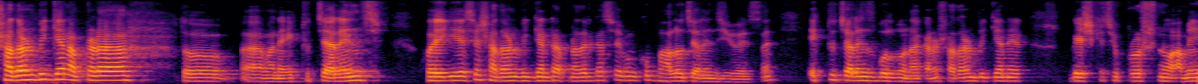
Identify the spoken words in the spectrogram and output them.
সাধারণ বিজ্ঞান আপনারা তো মানে একটু চ্যালেঞ্জ হয়ে গিয়েছে সাধারণ বিজ্ঞানটা আপনাদের কাছে এবং খুব ভালো চ্যালেঞ্জই হয়েছে। একটু চ্যালেঞ্জ বলব না, কারণ সাধারণ বিজ্ঞানের বেশ কিছু প্রশ্ন আমি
